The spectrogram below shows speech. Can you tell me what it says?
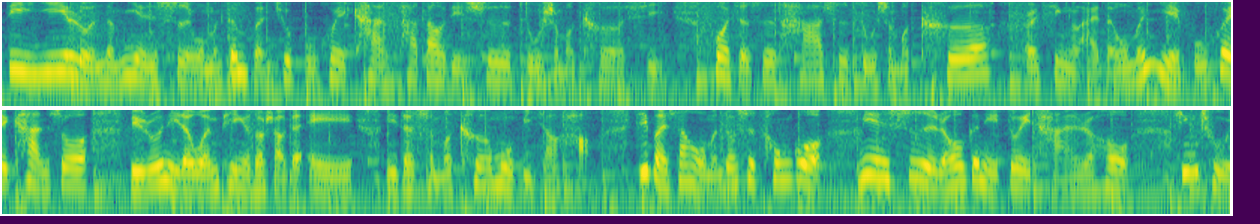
第一轮的面试，我们根本就不会看他到底是读什么科系，或者是他是读什么科而进来的。我们也不会看说，比如你的文凭有多少个 A，你的什么科目比较好。基本上我们都是通过面试，然后跟你对谈，然后清楚。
